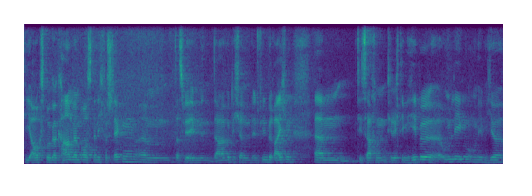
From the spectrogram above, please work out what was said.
die Augsburger Kahn, wir brauchen es nicht verstecken, ähm, dass wir eben da wirklich in vielen Bereichen ähm, die Sachen, die richtigen Hebel umlegen, um eben hier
